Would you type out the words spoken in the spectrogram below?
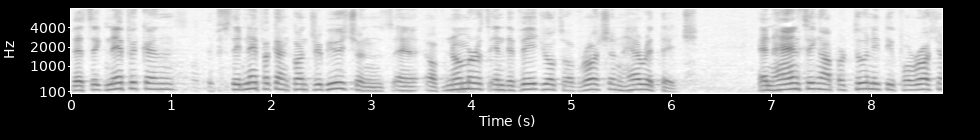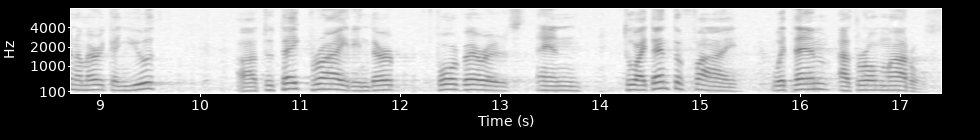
the significance significant contributions uh, of numerous individuals of Russian heritage, enhancing opportunity for Russian American youth uh, to take pride in their forebears and to identify with them as role models.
